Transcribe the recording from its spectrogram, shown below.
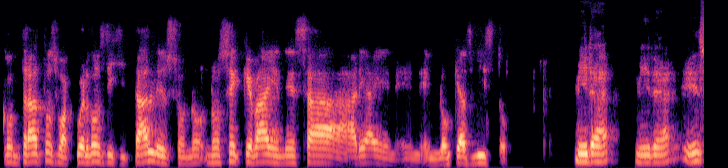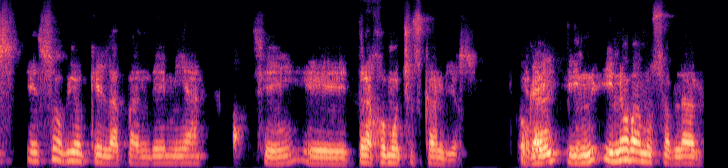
contratos o acuerdos digitales o no, no sé qué va en esa área en, en, lo que has visto. Mira, mira, es, es obvio que la pandemia sí, eh, trajo muchos cambios. Okay. Y, y, no vamos a hablar,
